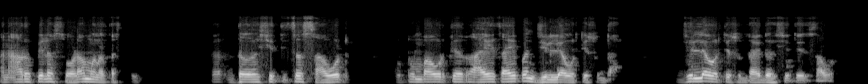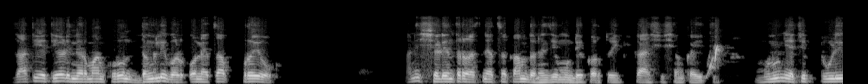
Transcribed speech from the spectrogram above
आणि आरोपीला सोडा म्हणत असतील तर दहशतीचं सावट कुटुंबावरती तर आहेच आहे पण जिल्ह्यावरती सुद्धा आहे. जिल्ह्यावरती सुद्धा आहे दहशतीचं सावट. जातीय तेढ निर्माण करून दंगली भडकवण्याचा प्रयोग आणि षड्यंत्र रचण्याचं काम धनंजय मुंडे करतोय की काय अशी शंका येते? म्हणून याची टोळी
